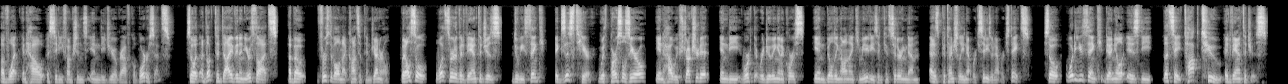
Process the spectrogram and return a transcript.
of what and how a city functions in the geographical border sense. So I'd love to dive in on your thoughts about, first of all, that concept in general, but also what sort of advantages do we think exist here with Parcel Zero in how we've structured it, in the work that we're doing, and of course, in building online communities and considering them as potentially network cities or network states. So, what do you think, Daniel, is the, let's say, top two advantages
